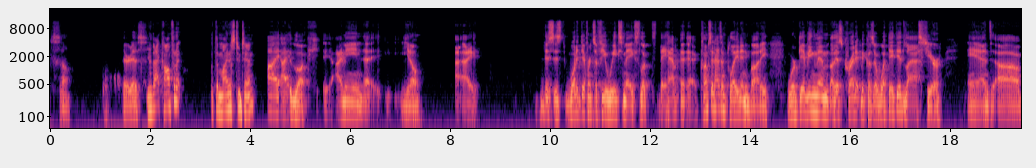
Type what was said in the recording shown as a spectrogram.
So there it is. You're that confident with the minus 210? I, I look. I mean, uh, you know, I, I. This is what a difference a few weeks makes. Look, they have uh, Clemson hasn't played anybody. We're giving them this credit because of what they did last year, and uh,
